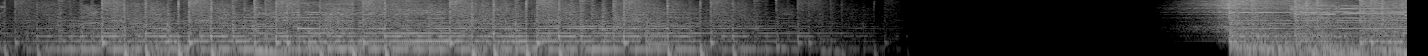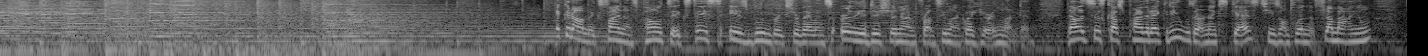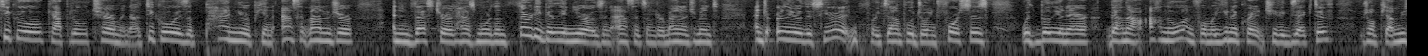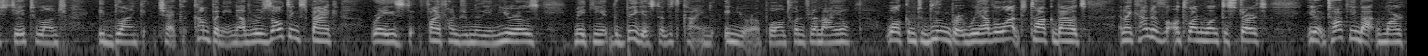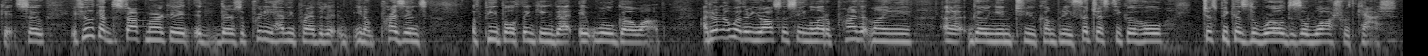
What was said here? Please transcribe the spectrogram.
Economics, finance, politics. This is Bloomberg Surveillance Early Edition. I'm Francine Lacqua here in London. Now let's discuss private equity with our next guest. He's Antoine Flammarion, Tikehau Capital Chairman. Now, Tikehau is a pan-European asset manager an investor. It has more than 30 billion euros in assets under management. And earlier this year, it, for example, joined forces with billionaire Bernard Arnault and former UniCredit chief executive Jean-Pierre Mustier to launch a blank check company. Now, the resulting SPAC raised 500 million euros, making it the biggest of its kind in Europe. Well, Antoine Flammarion, welcome to Bloomberg. We have a lot to talk about, and I kind of, Antoine, want to start, you know, talking about markets. So if you look at the stock market, it, there's a pretty heavy private, you know, presence of people thinking that it will go up. I don't know whether you're also seeing a lot of private money uh, going into companies such as Tikehau just because the world is awash with cash.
